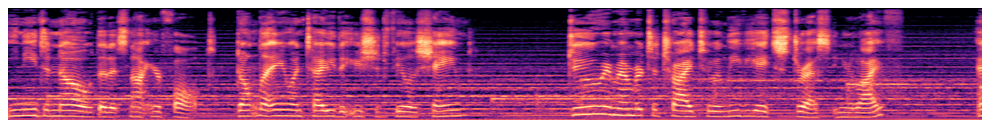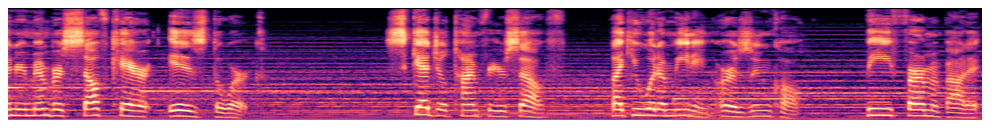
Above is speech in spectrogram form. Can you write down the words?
you need to know that it's not your fault. Don't let anyone tell you that you should feel ashamed do remember to try to alleviate stress in your life. And remember, self care is the work. Schedule time for yourself, like you would a meeting or a Zoom call. Be firm about it.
